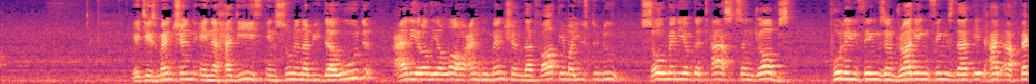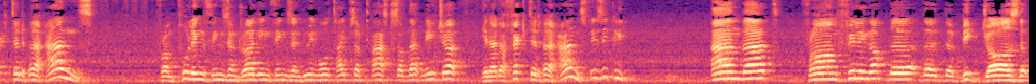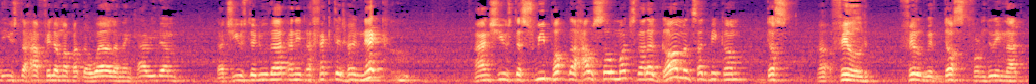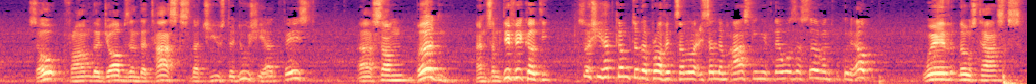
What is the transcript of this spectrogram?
It is mentioned in a hadith in Sunan Abi Dawood Ali radiallahu anhu mentioned that Fatima used to do so many of the tasks and jobs, pulling things and dragging things that it had affected her hands. From pulling things and dragging things and doing all types of tasks of that nature, it had affected her hands physically. And that from filling up the, the, the big jars that they used to have, fill them up at the well and then carry them, that she used to do that and it affected her neck. And she used to sweep up the house so much that her garments had become dust uh, filled, filled with dust from doing that. So, from the jobs and the tasks that she used to do, she had faced uh, some burden and some difficulty. So she had come to the Prophet ﷺ asking if there was a servant who could help with those tasks.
